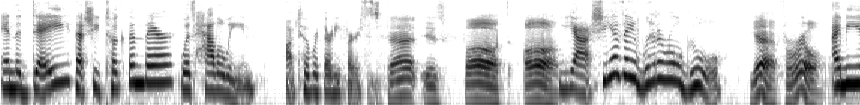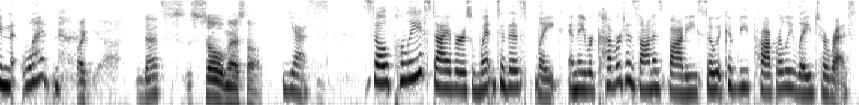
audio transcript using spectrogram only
And the day that she took them there was Halloween, October 31st. That is fucked up. Yeah, she is a literal ghoul. Yeah, for real. I mean, what? Like, uh, that's so messed up. Yes. So, police divers went to this lake and they recovered Hazana's body so it could be properly laid to rest.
